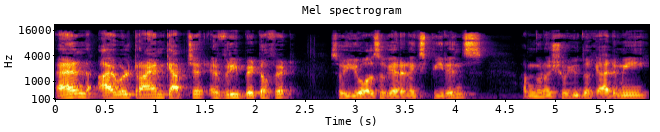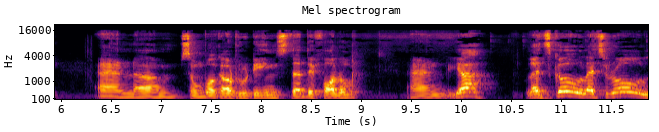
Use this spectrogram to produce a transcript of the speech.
and I will try and capture every bit of it, so you also get an experience. I'm going to show you the academy and um, some workout routines that they follow, and yeah, let's go, let's roll.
